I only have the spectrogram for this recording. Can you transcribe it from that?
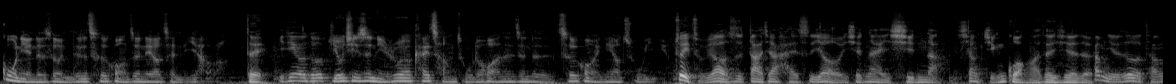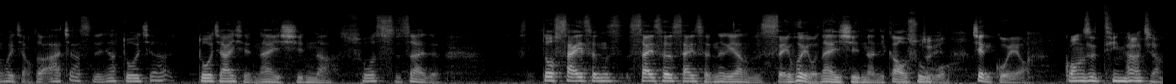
过年的时候，你这个车况真的要整理好了。对，一定要都，尤其是你如果要开长途的话，那真的车况一定要注意。最主要的是大家还是要有一些耐心呐，像景广啊这些的，他们有时候常常会讲说啊，驾驶人要多加多加一些耐心呐。说实在的，都塞成塞车塞成那个样子，谁会有耐心呢？你告诉我，见鬼哦！光是听他讲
